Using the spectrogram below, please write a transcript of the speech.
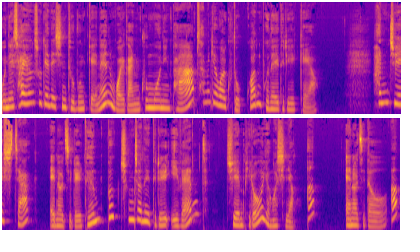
오늘 사연 소개되신 두 분께는 월간 굿모닝 팝스 3개월 구독권 보내드릴게요. 한 주의 시작, 에너지를 듬뿍 충전해드릴 이벤트, GMP로 영어 실력 up, 에너지도 up!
